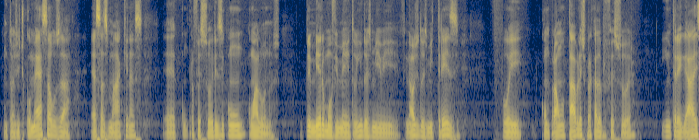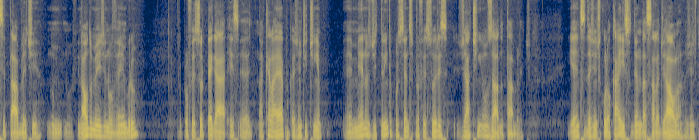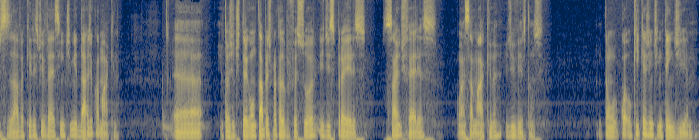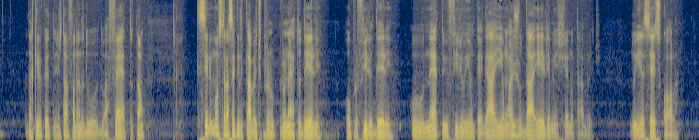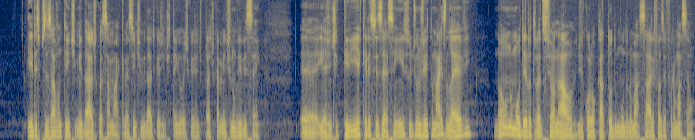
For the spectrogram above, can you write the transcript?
Então, a gente começa a usar essas máquinas é, com professores e com, com alunos. O primeiro movimento em 2000 final de 2013 foi comprar um tablet para cada professor e entregar esse tablet no, no final do mês de novembro para o professor pegar. Esse, é, naquela época a gente tinha é, menos de 30% dos professores já tinham usado o tablet. E antes da gente colocar isso dentro da sala de aula, a gente precisava que eles tivessem intimidade com a máquina. Uh, então a gente entregou um tablet para cada professor e disse para eles: saiam de férias com essa máquina e divirtam-se. Então, o que, que a gente entendia daquilo que a gente estava falando do, do afeto e tal? Que se ele mostrasse aquele tablet para o neto dele, ou para o filho dele, o neto e o filho iam pegar e iam ajudar ele a mexer no tablet. Não ia ser a escola. Eles precisavam ter intimidade com essa máquina, essa intimidade que a gente tem hoje, que a gente praticamente não vive sem. É, e a gente queria que eles fizessem isso de um jeito mais leve, não no modelo tradicional de colocar todo mundo numa sala e fazer formação.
